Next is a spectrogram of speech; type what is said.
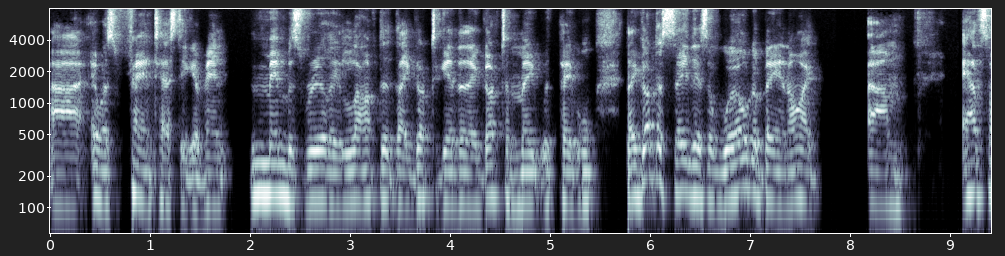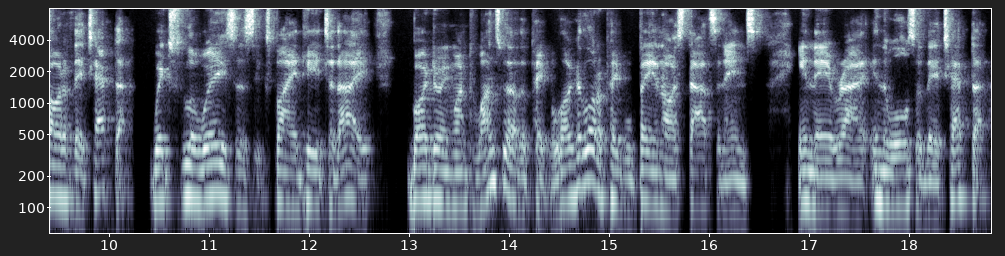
Uh, it was fantastic event. Members really loved it. They got together. They got to meet with people. They got to see there's a world of BNI um, outside of their chapter, which Louise has explained here today by doing one to ones with other people. Like a lot of people, BNI starts and ends in their uh, in the walls of their chapter,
